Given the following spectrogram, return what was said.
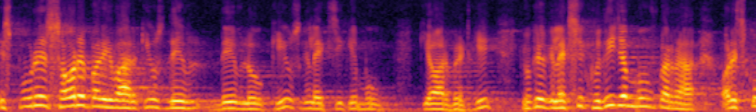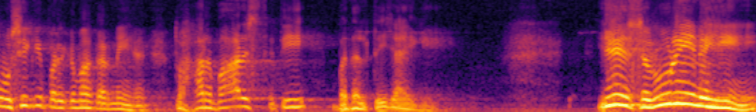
इस पूरे सौर्य परिवार की, उस देव, देवलोक की, उस गैलेक्सी के मूव, की ऑर्बिट की, क्योंकि गैलेक्सी खुद ही जब मूव कर रहा और इसको उसी की परिक्रमा करनी है तो हर बार स्थिति बदलती जाएगी। ये ज़रूरी नहीं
